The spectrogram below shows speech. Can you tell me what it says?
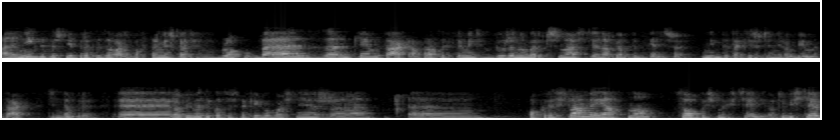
Ale nigdy też nie precyzować, bo chcę mieszkać w bloku B z zenkiem, tak, a pracę chcę mieć w biurze numer 13 na piątym piętrze. Nigdy takich rzeczy nie robimy, tak? Dzień dobry. E, robimy tylko coś takiego właśnie, że e, określamy jasno, co byśmy chcieli. Oczywiście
